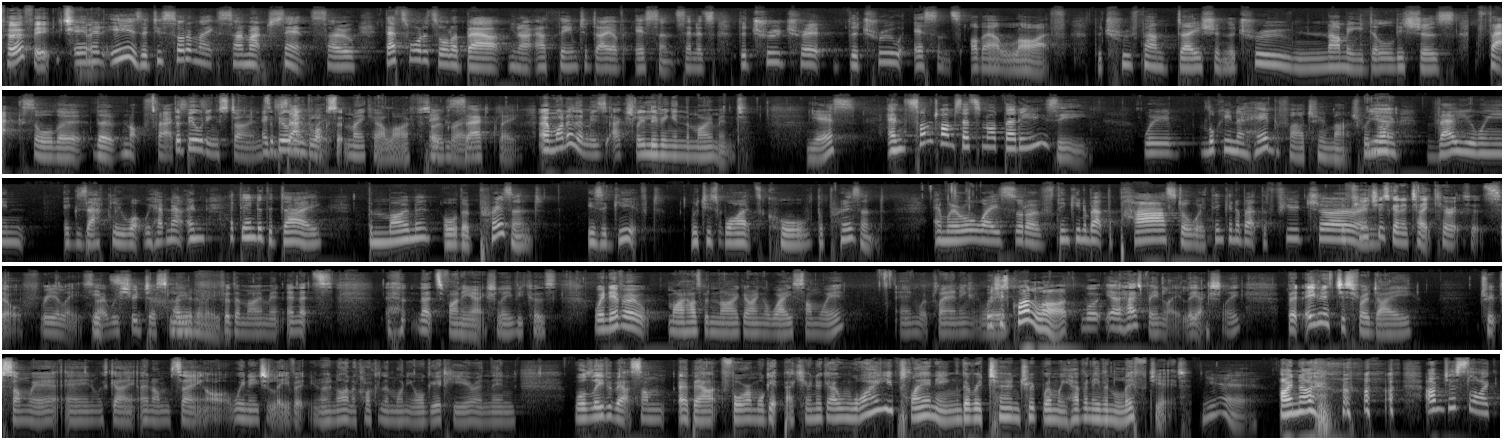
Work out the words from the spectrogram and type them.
Perfect. and it is. It just sort of makes so much sense. So that's what it's all about. You know, our theme today of essence, and it's the true, tre- the true essence of our life, the true foundation, the true nummy, delicious facts, or the the not facts, the building stones, the building blocks that make our life so great. exactly. And one of them is actually living in the moment. Yes, and sometimes that's not that easy. We're looking ahead far too much. We're Yeah. not valuing exactly what we have now. And at the end of the day, the moment or the present is a gift, which is why it's called the present. And we're always sort of thinking about the past or we're thinking about the future. The and- future's going to take care of itself, really. So we should just totally. live for the moment. And that's that's funny actually because whenever my husband and I are going away somewhere and we're planning, which we're- is quite a lot. well, yeah, it has been lately actually. But even if it's just for a day trip somewhere and was going and I'm saying, Oh, we need to leave at, you know, nine o'clock in the morning we'll get here and then we'll leave about some about four and we'll get back here and you go, Why are you planning the return trip when we haven't even left yet? Yeah. I know. I'm just like,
